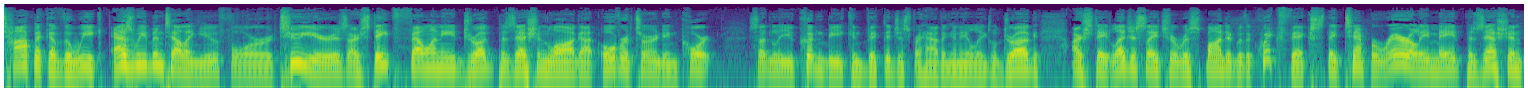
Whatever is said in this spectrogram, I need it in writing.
topic of the week. As we've been telling you for two years, our state felony drug possession law got overturned in court. Suddenly, you couldn't be convicted just for having an illegal drug. Our state legislature responded with a quick fix. They temporarily made possession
